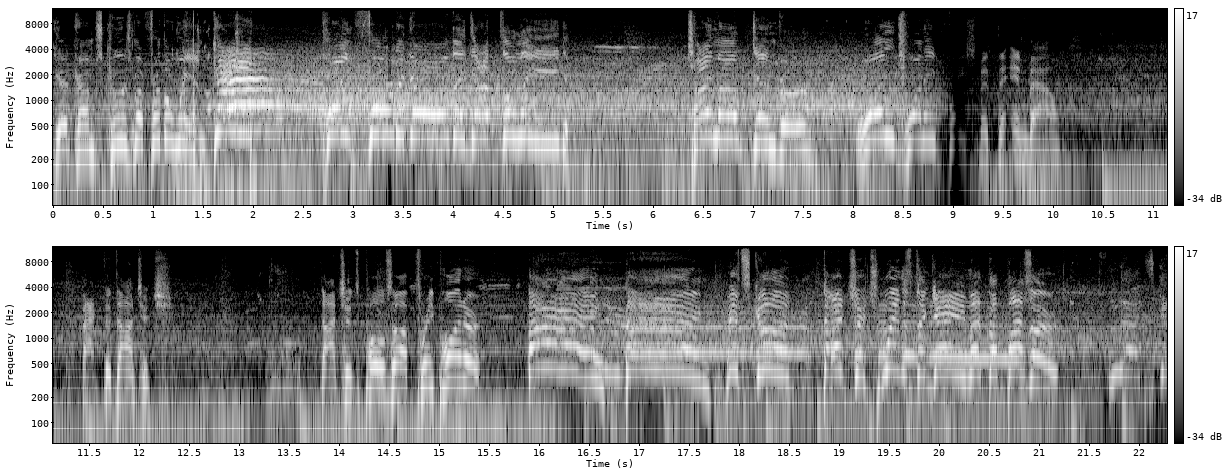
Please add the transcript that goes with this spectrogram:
Here comes Kuzma for the win. Got it! Point four to go. They got the lead. Timeout Denver. 120. Smith to inbound. Back to Doncic. Doncic pulls up, three-pointer. Bang! Bang! It's good! Doncic wins the game at the buzzer! let's go!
